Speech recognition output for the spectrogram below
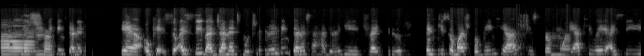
Um, yes, sure. I think Janet. Yeah, okay. So I see that Janet Muturi, I think Janet, I had already read you. Thank you so much for being here. She's from Waiyaki Way. I see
